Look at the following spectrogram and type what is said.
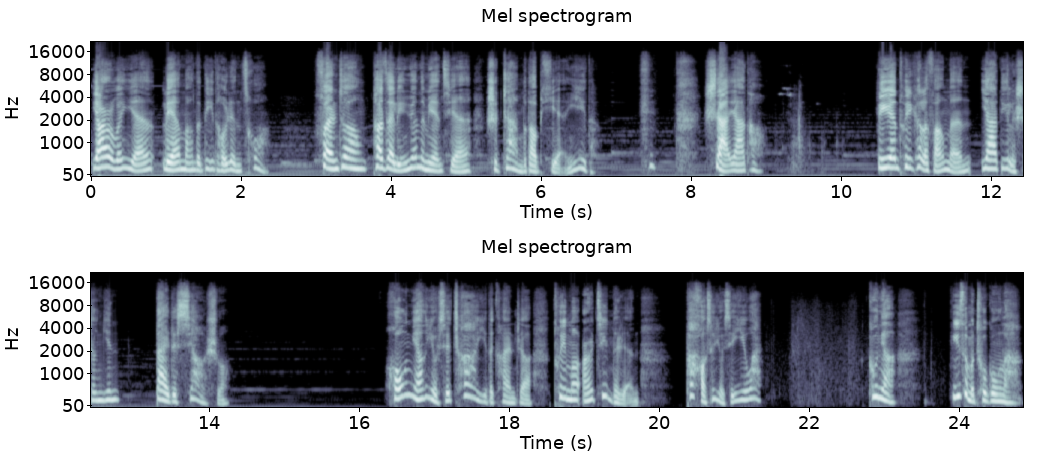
瑶儿闻言，连忙的低头认错。反正她在林渊的面前是占不到便宜的，哼，傻丫头。林渊推开了房门，压低了声音，带着笑说：“红娘有些诧异的看着推门而进的人，她好像有些意外。姑娘，你怎么出宫了？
